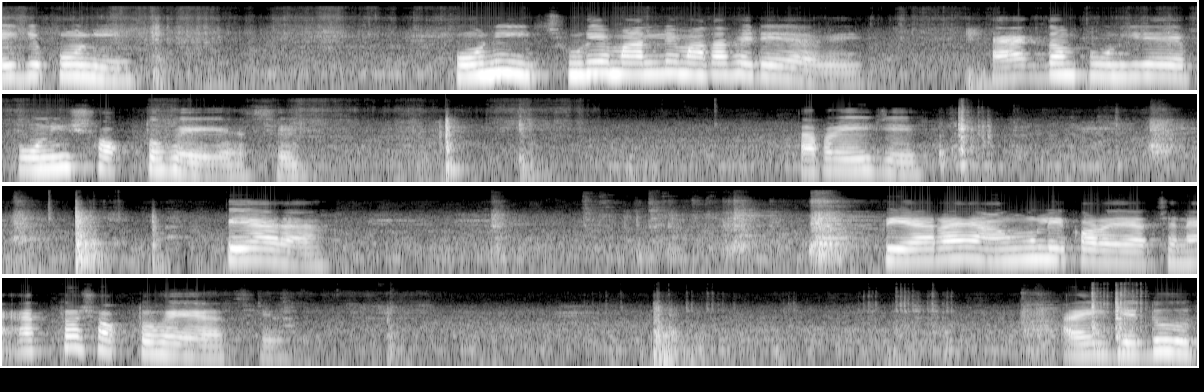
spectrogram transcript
এই যে পনির। পনির ছুঁড়ে মারলে মাথা ফেটে যাবে। একদম পনিরে, পনির শক্ত হয়ে গেছে। তারপরে এই যে পেয়ারা। পেয়ারায় আঙুলে করা যাচ্ছে না, এত শক্ত হয়ে আছে। আর এই যে দুধ।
